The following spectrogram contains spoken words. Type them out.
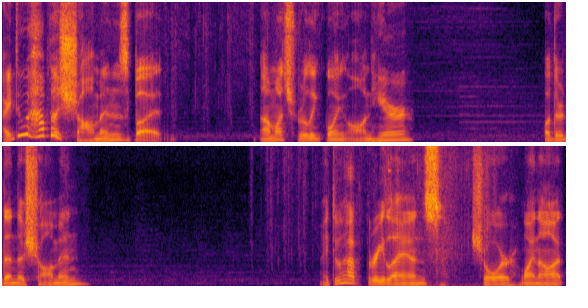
I do have the shamans, but not much really going on here. Other than the shaman. I do have three lands. Sure, why not?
